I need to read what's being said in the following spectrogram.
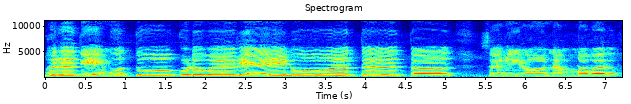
ಭರದೆ ಮುದ್ದು ಕೊಡುವರೇನೋ ಅತ್ತತ್ತ ಸರಿಯೋ ನಮ್ಮವರು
